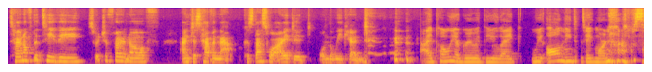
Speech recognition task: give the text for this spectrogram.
turn off the TV, switch your phone off, and just have a nap because that's what I did on the weekend. I totally agree with you. Like, we all need to take more naps.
